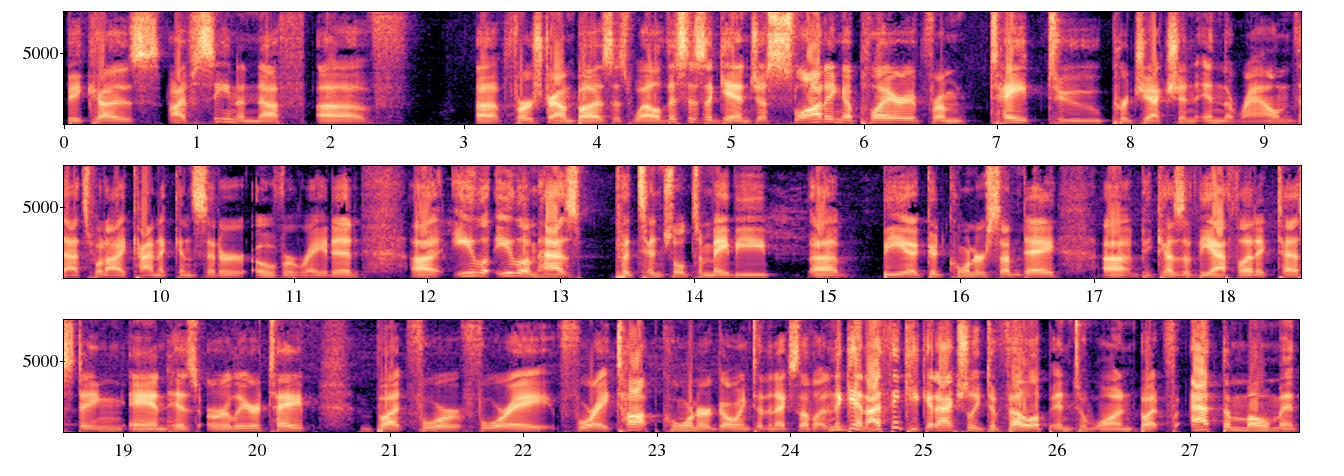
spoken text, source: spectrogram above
because I've seen enough of uh, first round buzz as well. This is again just slotting a player from tape to projection in the round. That's what I kind of consider overrated. Uh, Elam has potential to maybe uh, be a good corner someday uh, because of the athletic testing and his earlier tape. But for for a for a top corner going to the next level, and again, I think he could actually develop into one. But at the moment,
